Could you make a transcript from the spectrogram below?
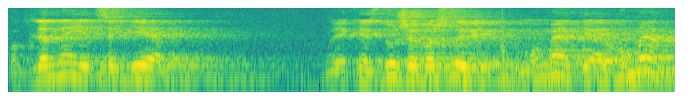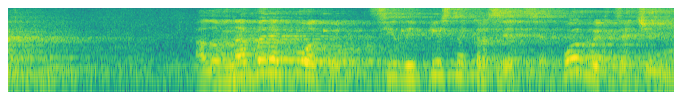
От для неї це є ну, якийсь дуже важливий момент і аргумент, але вона бере подвиг, цілий піст не краситься. Подвиг це чи ні?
